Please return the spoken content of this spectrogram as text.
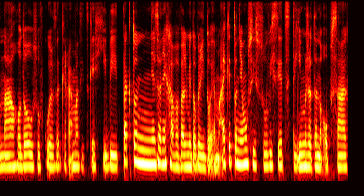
náhodou sú v kurze gramatické chyby, tak to nezanecháva veľmi dobrý dojem. Aj keď to nemusí súvisieť s tým, že ten obsah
